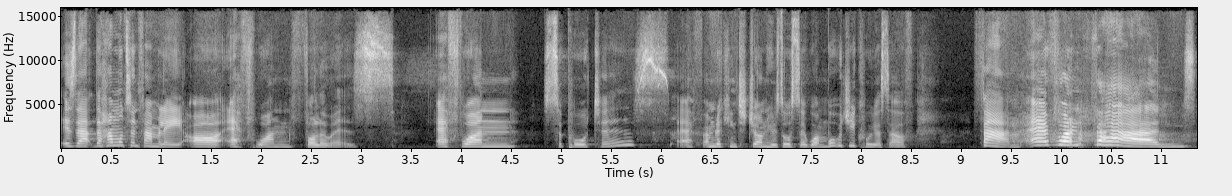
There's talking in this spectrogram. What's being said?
Is that the Hamilton family are F1 followers, F1 supporters. F, I'm looking to John, who's also one. What would you call yourself? Fan. F1 fans.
